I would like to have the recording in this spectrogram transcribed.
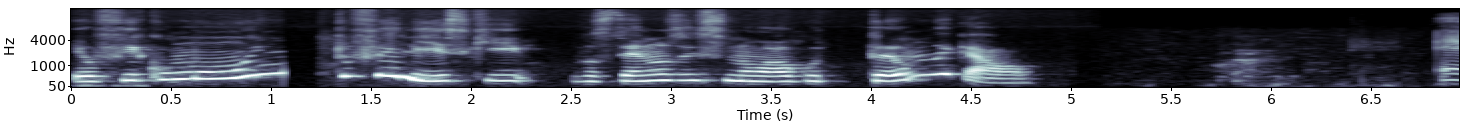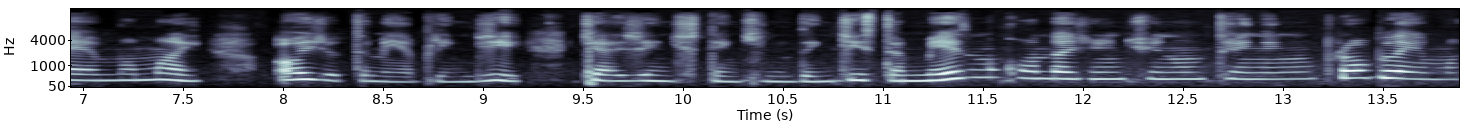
Eu fico muito feliz que você nos ensinou algo tão legal. É, mamãe, hoje eu também aprendi que a gente tem que ir no dentista mesmo quando a gente não tem nenhum problema.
